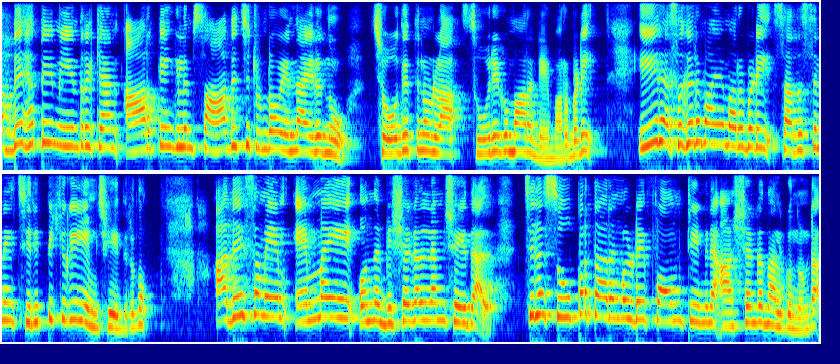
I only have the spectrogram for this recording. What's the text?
അദ്ദേഹത്തെ നിയന്ത്രിക്കാൻ ആർക്കെങ്കിലും സാധിച്ചിട്ടുണ്ടോ എന്നായിരുന്നു ചോദ്യത്തിനുള്ള സൂര്യകുമാറിന്റെ മറുപടി. ഈ രസകരമായ മറുപടി സദസ്സിനെ ചിരിപ്പിക്കുകയും ചെയ്തിരുന്നു. അതേസമയം എം ഐ എ ഒന്ന് വിശകലനം ചെയ്താൽ ചില സൂപ്പർ താരങ്ങളുടെ ഫോം ടീമിന് ആശങ്ക നൽകുന്നുണ്ട്.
